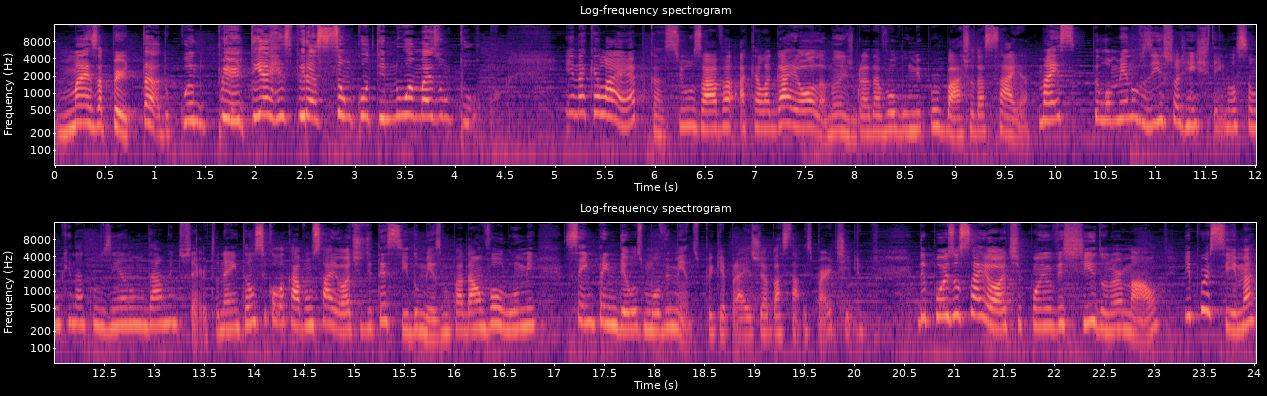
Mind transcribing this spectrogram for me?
mais apertado. Quando perder a respiração, continua mais um pouco. E naquela época se usava aquela gaiola, manjo, para dar volume por baixo da saia. Mas pelo menos isso a gente tem noção que na cozinha não dá muito certo, né? Então se colocava um saiote de tecido mesmo para dar um volume sem prender os movimentos, porque para isso já bastava espartilho. Depois o saiote põe o vestido normal e por cima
